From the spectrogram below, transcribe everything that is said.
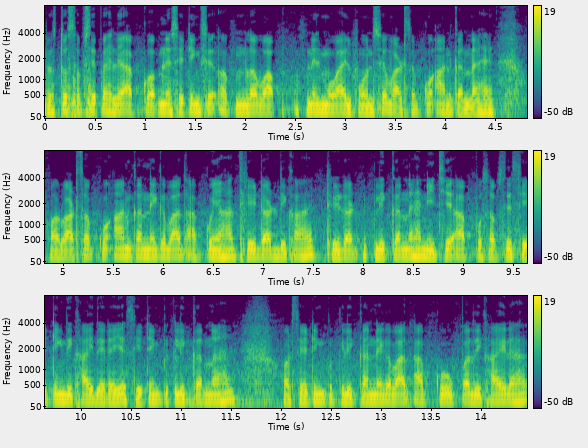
दोस्तों, सबसे पहले आपको अपने सेटिंग से मतलब आप अपने मोबाइल फ़ोन से व्हाट्सअप को ऑन करना है और व्हाट्सअप को ऑन करने के बाद आपको यहाँ थ्री डॉट दिखा है। थ्री डॉट पर क्लिक करना है। नीचे आपको सबसे सेटिंग दिखाई दे रही है। सेटिंग पर क्लिक करना है और सेटिंग पर क्लिक करने के बाद आपको ऊपर दिखाई रहा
